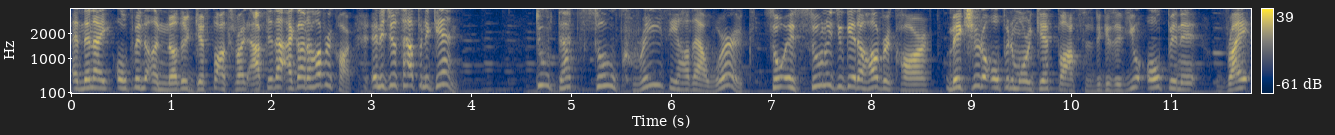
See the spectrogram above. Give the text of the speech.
and then I opened another gift box right after that, I got a hover car. And it just happened again. Dude, that's so crazy how that works. So as soon as you get a hover car, make sure to open more gift boxes because if you open it right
